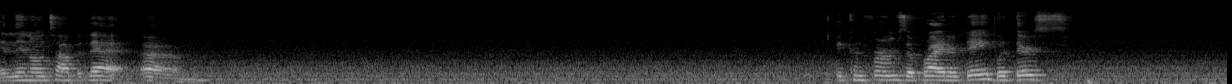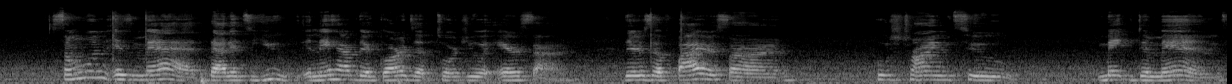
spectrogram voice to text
And then on top of that, um, it confirms a brighter day, but there's someone is mad that it's you and they have their guards up towards you, an air sign. There's a fire sign who's trying to make demands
